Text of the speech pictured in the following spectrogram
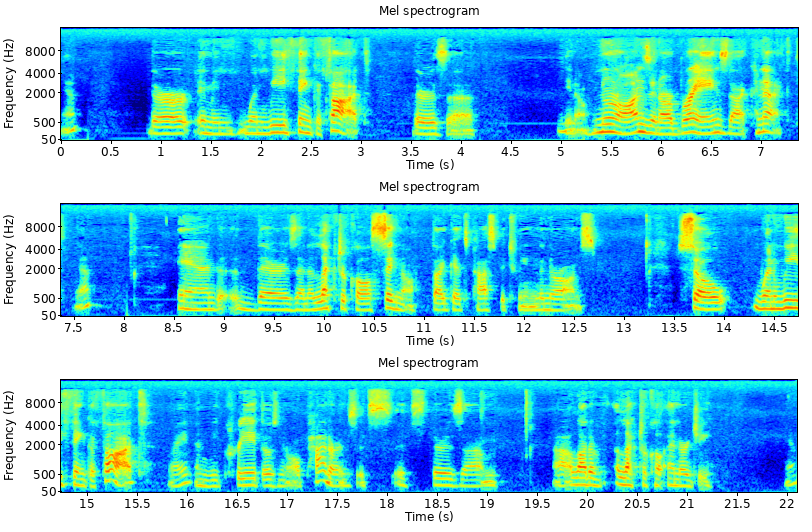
Yeah. There are i mean when we think a thought there's a you know neurons in our brains that connect. Yeah. And there's an electrical signal that gets passed between the neurons. So when we think a thought, right, and we create those neural patterns, it's it's there's um, a lot of electrical energy. Yeah.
